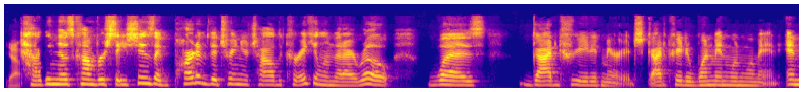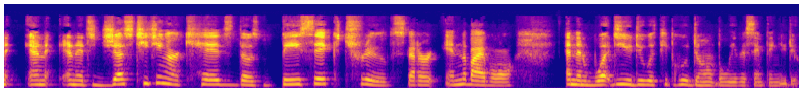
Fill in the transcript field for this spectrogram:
yeah. having those conversations, like part of the train your child curriculum that I wrote was God created marriage. God created one man, one woman. And and and it's just teaching our kids those basic truths that are in the Bible. And then what do you do with people who don't believe the same thing you do?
